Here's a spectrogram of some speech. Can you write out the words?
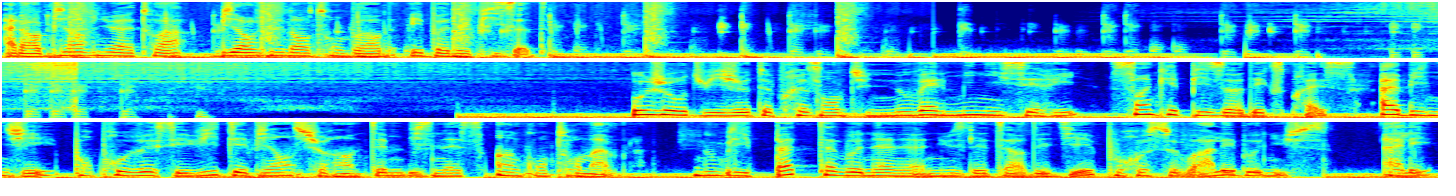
Alors bienvenue à toi, bienvenue dans ton board et bon épisode. Aujourd'hui, je te présente une nouvelle mini-série, 5 épisodes express à binger pour progresser vite et bien sur un thème business incontournable. N'oublie pas de t'abonner à la newsletter dédiée pour recevoir les bonus. Allez,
